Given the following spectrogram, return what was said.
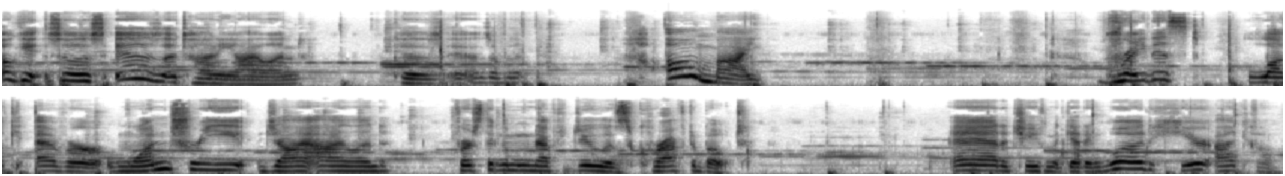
Okay, so this is a tiny island. Because it ends over there. Oh my! Greatest luck ever. One tree, giant island. First thing I'm gonna have to do is craft a boat. And achievement getting wood. Here I come.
